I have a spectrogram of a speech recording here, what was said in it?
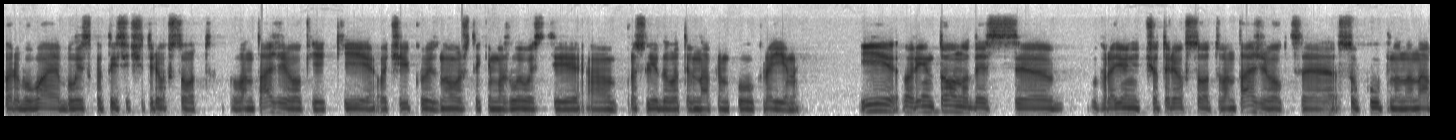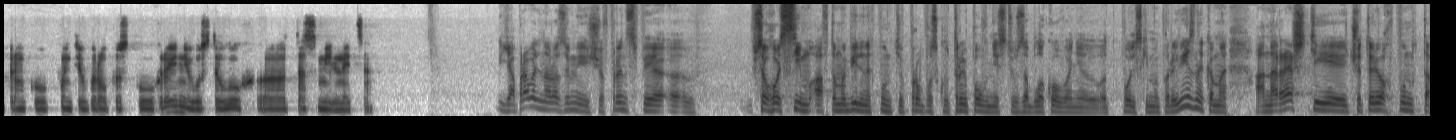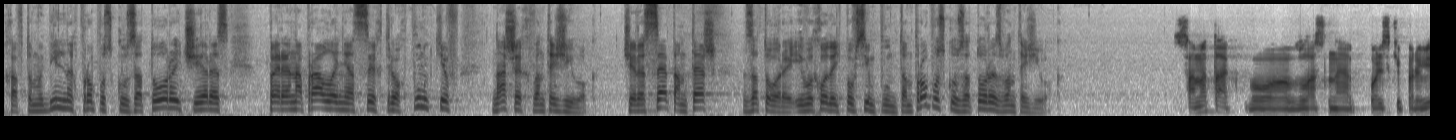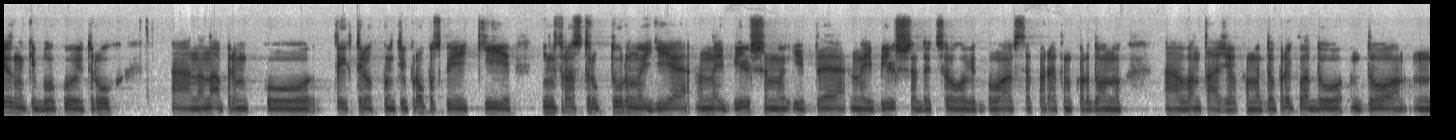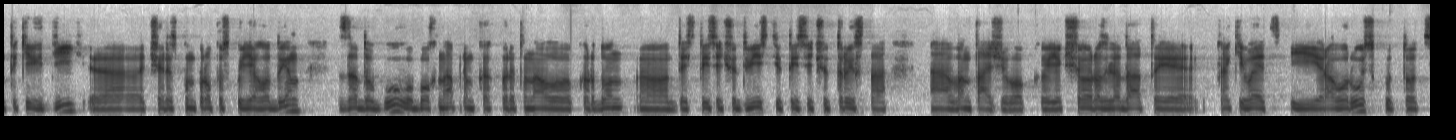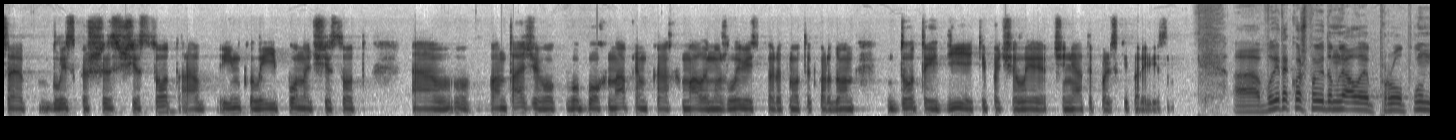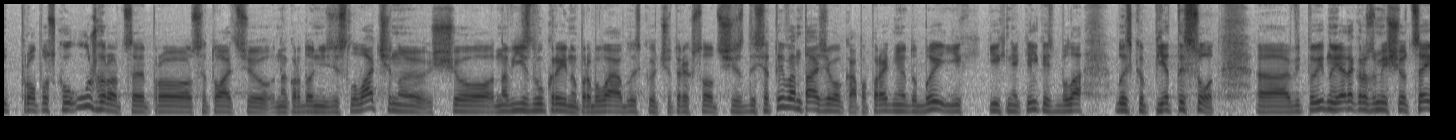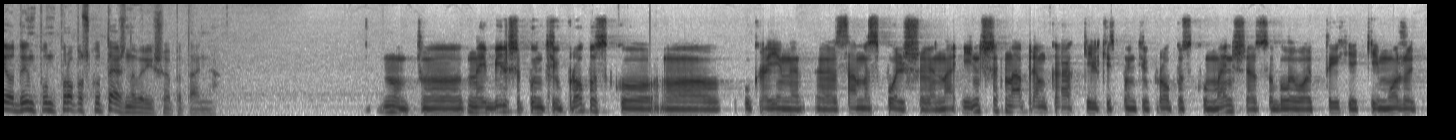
перебуває близько 1300 вантажівок, які очікують знову ж таки можливості прослідувати в напрямку України. І орієнтовно десь е, в районі 400 вантажівок це сукупно на напрямку пунктів пропуску Угринів, Устилух е, та Смільниця. Я правильно розумію, що в принципі е, всього сім автомобільних пунктів пропуску, три повністю заблоковані от польськими перевізниками. А нарешті чотирьох пунктах автомобільних пропуску затори через перенаправлення з цих трьох пунктів наших вантажівок. Через це там теж затори, і виходить по всім пунктам пропуску затори з вантажівок. Саме так, бо власне польські перевізники блокують рух е, на напрямку тих трьох пунктів пропуску, які інфраструктурно є найбільшими і де найбільше до цього відбувався перетин кордону е, вантажівками. До прикладу, до таких дій е, через пункт пропуску Ягодин за добу в обох напрямках перетинало кордон е, десь 1200-1300 е, вантажівок. Якщо розглядати Краківець і Раворуську, то це близько 600, а інколи і понад 600 е, вантажівок в обох напрямках мали можливість перетнути кордон до тих дій, які почали вчиняти польські перевізники. Е, Ви також повідомляли про пункт пропуску Ужгород. Це про ситуацію на кордоні зі Словаччиною. Що на в'їзд в Україну прибуває близько 460 вантажівок, а попередньої доби їх їхня кількість була близько 500. Е, Відповідно, я так розумію, що цей один пункт пропуску теж не вирішує питання. Ну е, найбільше пунктів пропуску е, України е, саме з Польщею. На інших напрямках кількість пунктів пропуску менше, особливо тих, які можуть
